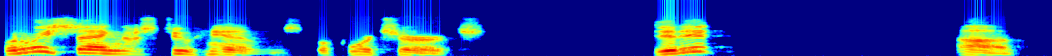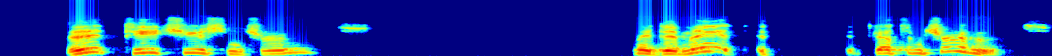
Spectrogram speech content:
When we sang those two hymns before church, did it uh, did it teach you some truths? I mean, did me it, it, it got some truths.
